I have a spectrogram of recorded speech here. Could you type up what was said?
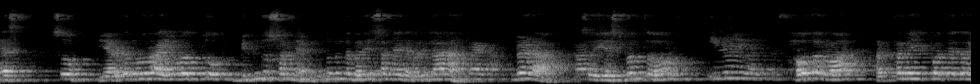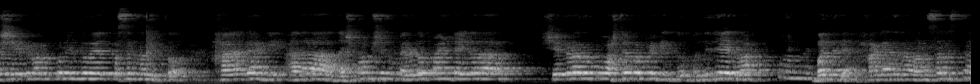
ಎಸ್. ಸೊ ಎರಡು ನೂರ ಐವತ್ತು ಬಿಂದು ಸೊನ್ನೆ ಬಿಂದು ಬಿಂದು ಬರೀ ಸೊನ್ನೆ ಇದೆ ಬರೀಲಾ? ಬೇಡ. ಬೇಡ. ಸೊ ಎಷ್ಟು ಬಂತು? ಹೌದಲ್ವಾ? ಹತ್ತನೇ ಇಪ್ಪತ್ತೈದರ ಶೇಕಡ ಕೂಡ ಇನ್ನೂರ ಐವತ್ತು ಪರ್ಸೆಂಟ್ ಬಂದಿತ್ತು. ಹಾಗಾಗಿ ಅದರ ದಶಮಾಂಶ ರೂಪ ಎರಡು ಪಾಯಿಂಟ್ ಐದರ ಶೇಕಡ ರೂಪ ಅಷ್ಟೇ ಬರಬೇಕಿತ್ತು. ಬಂದಿದೆಯಾ ಇಲ್ವಾ? ಬಂದಿದೆ. ಹಾಗಾದ್ರೆ ನಾವು ಅನುಸರಿಸ್ತಾ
